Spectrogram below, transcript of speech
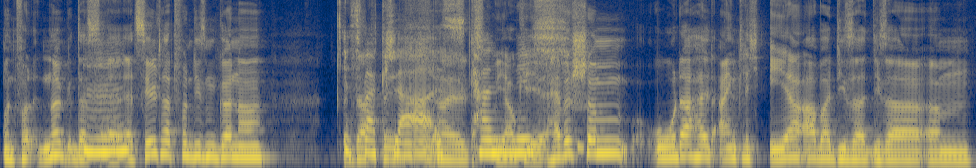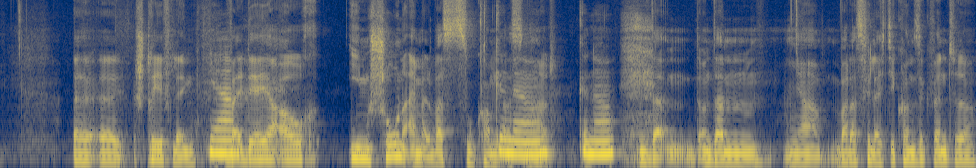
und ne, das äh, erzählt hat von diesem Gönner, Mhm. Es war klar, ich es halt, kann ja, okay, nicht- Havisham oder halt eigentlich eher aber dieser, dieser ähm, äh, äh, Sträfling. Ja. Weil der ja auch ihm schon einmal was zukommen lassen Genau, hat. genau. Und dann, und dann, ja, war das vielleicht die konsequente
